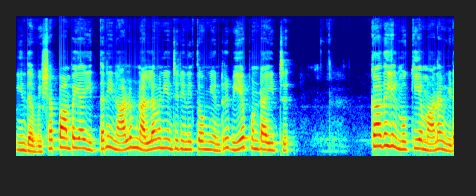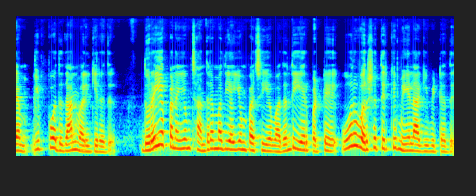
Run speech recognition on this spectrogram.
இந்த விஷப்பாம்பையா இத்தனை நாளும் நல்லவன் என்று நினைத்தோம் என்று வியப்புண்டாயிற்று. கதையில் முக்கியமான இடம் இப்போதுதான் வருகிறது. துரையப்பனையும் சந்திரமதியையும் பற்றிய வதந்தி ஏற்பட்டு ஒரு வருஷத்திற்கு மேலாகிவிட்டது.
